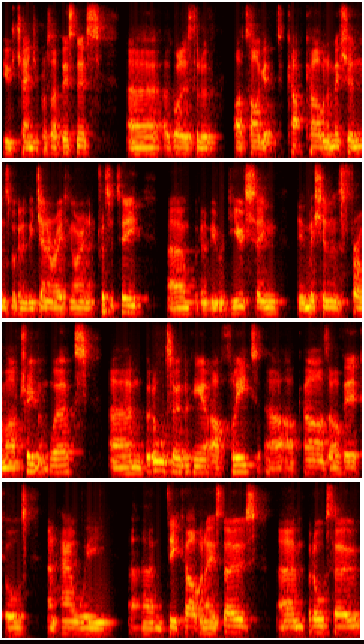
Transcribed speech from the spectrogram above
huge change across our business, uh, as well as sort of our target to cut carbon emissions. We're going to be generating our electricity. Um, we're going to be reducing the emissions from our treatment works, um, but also looking at our fleet, uh, our cars, our vehicles, and how we um, decarbonise those. Um, but also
